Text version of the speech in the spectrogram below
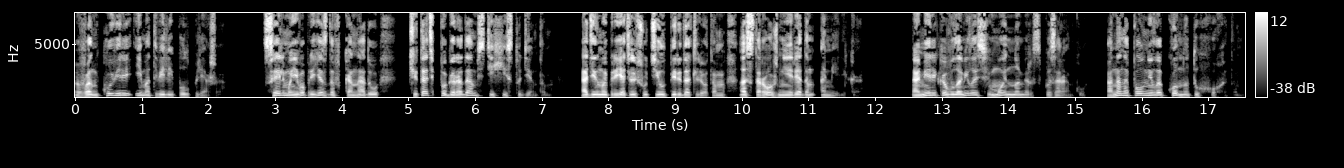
В Ванкувере им отвели полпляжа. Цель моего приезда в Канаду — читать по городам стихи студентам. Один мой приятель шутил перед отлетом «Осторожнее, рядом Америка». Америка вломилась в мой номер с позаранку. Она наполнила комнату хохотом.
